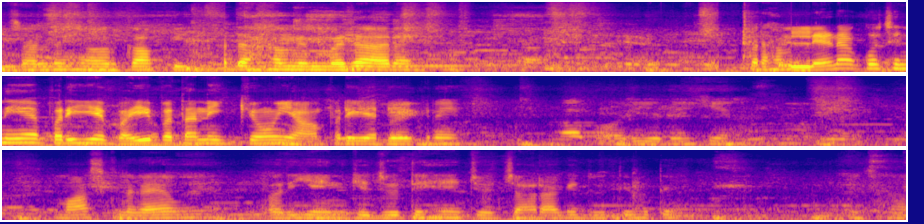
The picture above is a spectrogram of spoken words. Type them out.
गाने चल रहे हैं और काफ़ी ज़्यादा हमें मज़ा आ रहा है। पर हम लेना कुछ नहीं है, पर ये भाई पता नहीं क्यों यहाँ पर ये देख रहे हैं। और ये देखिए, मास्क लगाया हुआ है और ये इनके जूते हैं, जो चारा के जूते होते हैं। अच्छा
